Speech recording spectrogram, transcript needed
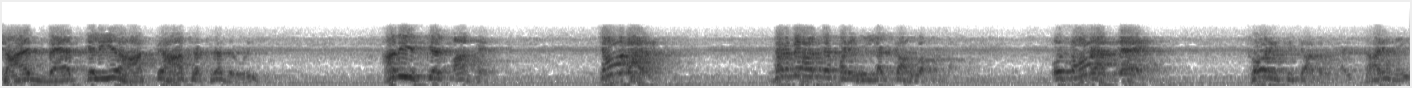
شاید بیت کے لیے ہاتھ پہ ہاتھ رکھنا ضروری ہے۔ حدیث کے الفاظ ہے چادر درمیان میں پڑی ہوئی لٹکا ہوا ہوتا اس عورت نے تھوڑی سی چادر اٹھائی، ساری نہیں،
